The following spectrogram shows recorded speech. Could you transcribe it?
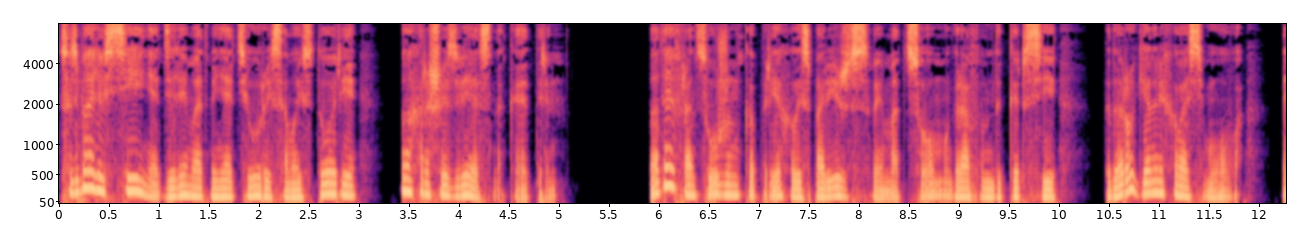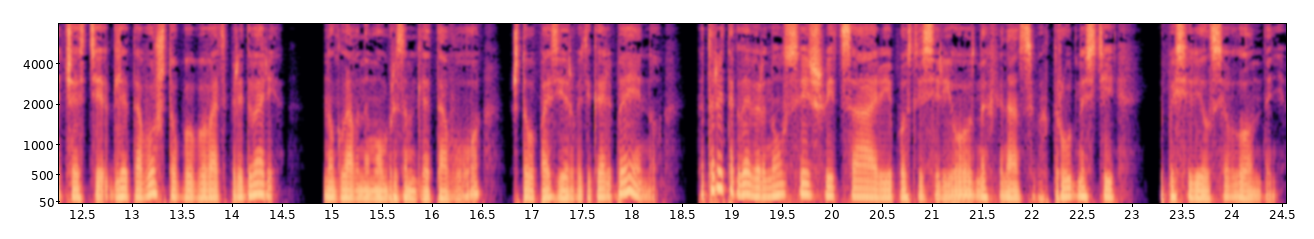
Судьба Люси, неотделимая от миниатюры и самой истории, была хорошо известна Кэтрин. Молодая француженка приехала из Парижа со своим отцом, графом де Керси, ко двору Генриха VIII, отчасти для того, чтобы бывать при дворе, но главным образом для того, чтобы позировать Гальбейну — который тогда вернулся из Швейцарии после серьезных финансовых трудностей и поселился в Лондоне.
